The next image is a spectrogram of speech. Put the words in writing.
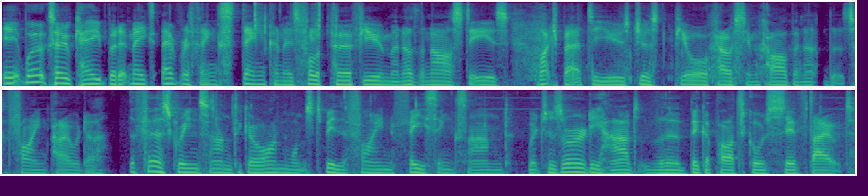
It works okay, but it makes everything stink and is full of perfume and other nasties. Much better to use just pure calcium carbonate that's a fine powder. The first green sand to go on wants to be the fine facing sand, which has already had the bigger particles sieved out.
